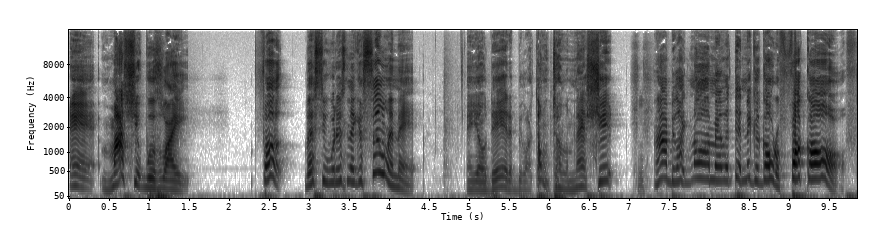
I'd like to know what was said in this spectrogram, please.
And my shit was like, "Fuck, let's see what this nigga selling at." And your dad would be like, "Don't tell him that shit." and I'd be like, "No, man, let that nigga go to fuck off."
